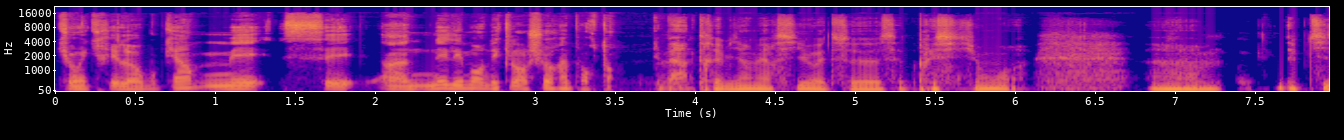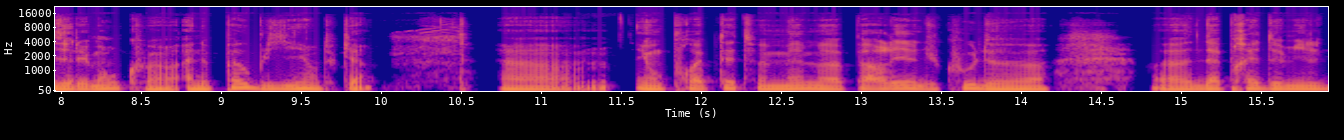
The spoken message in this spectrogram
qui ont écrit leur bouquin, mais c'est un élément déclencheur important. Eh ben, très bien, merci ouais, de cette précision. Euh, des petits éléments quoi, à ne pas oublier en tout cas. Euh, et on pourrait peut-être même parler du coup de euh, d'après 2000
